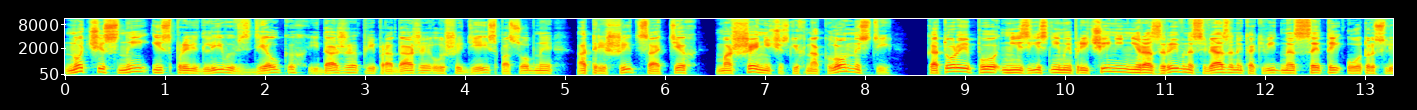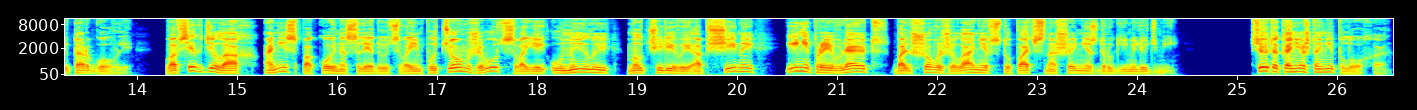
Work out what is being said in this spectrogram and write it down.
но честны и справедливы в сделках и даже при продаже лошадей способны отрешиться от тех мошеннических наклонностей, которые по неизъяснимой причине неразрывно связаны, как видно, с этой отраслью торговли. Во всех делах они спокойно следуют своим путем, живут своей унылой, молчаливой общиной и не проявляют большого желания вступать в сношения с другими людьми. Все это, конечно, неплохо,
